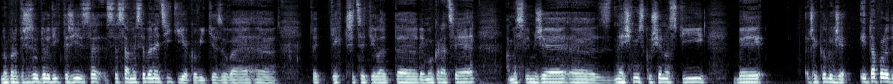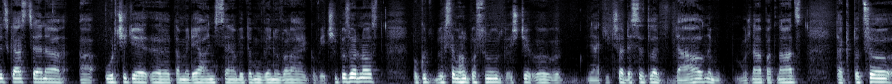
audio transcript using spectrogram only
no protože jsou to lidi, kteří se, se sami sebe necítí jako vítězové těch 30 let demokracie. A myslím, že z dnešní zkušeností by řekl bych, že i ta politická scéna a určitě ta mediální scéna by tomu věnovala jako větší pozornost. Pokud bych se mohl posunout ještě nějakých třeba 10 let dál, nebo možná 15, tak to, co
